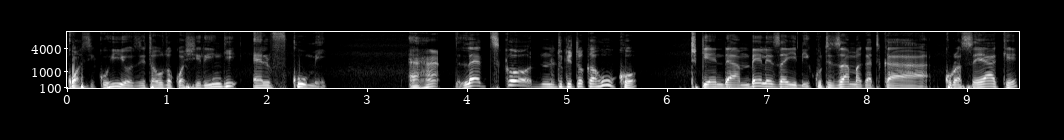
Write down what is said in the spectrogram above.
kwa siku hiyo zitauzwa kwa shilingi elfu kumi. Aha. Let's go. Na tukitoka huko tukienda mbele zaidi kutizama katika kurasa yake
